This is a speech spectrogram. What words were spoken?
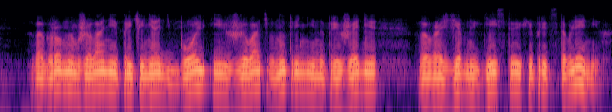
— в огромном желании причинять боль и изживать внутреннее напряжение во враждебных действиях и представлениях.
